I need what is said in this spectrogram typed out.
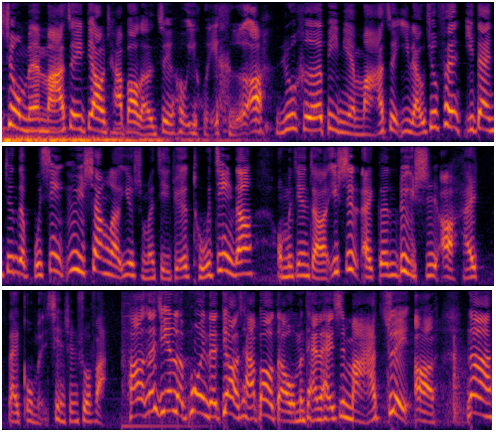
是我们麻醉调查报道的最后一回合啊！如何避免麻醉医疗纠纷？一旦真的不幸遇上了，有什么解决途径呢？我们今天找到医师来跟律师啊，还来跟我们现身说法。好，那今天的 Point 的调查报道，我们谈的还是麻醉啊。那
